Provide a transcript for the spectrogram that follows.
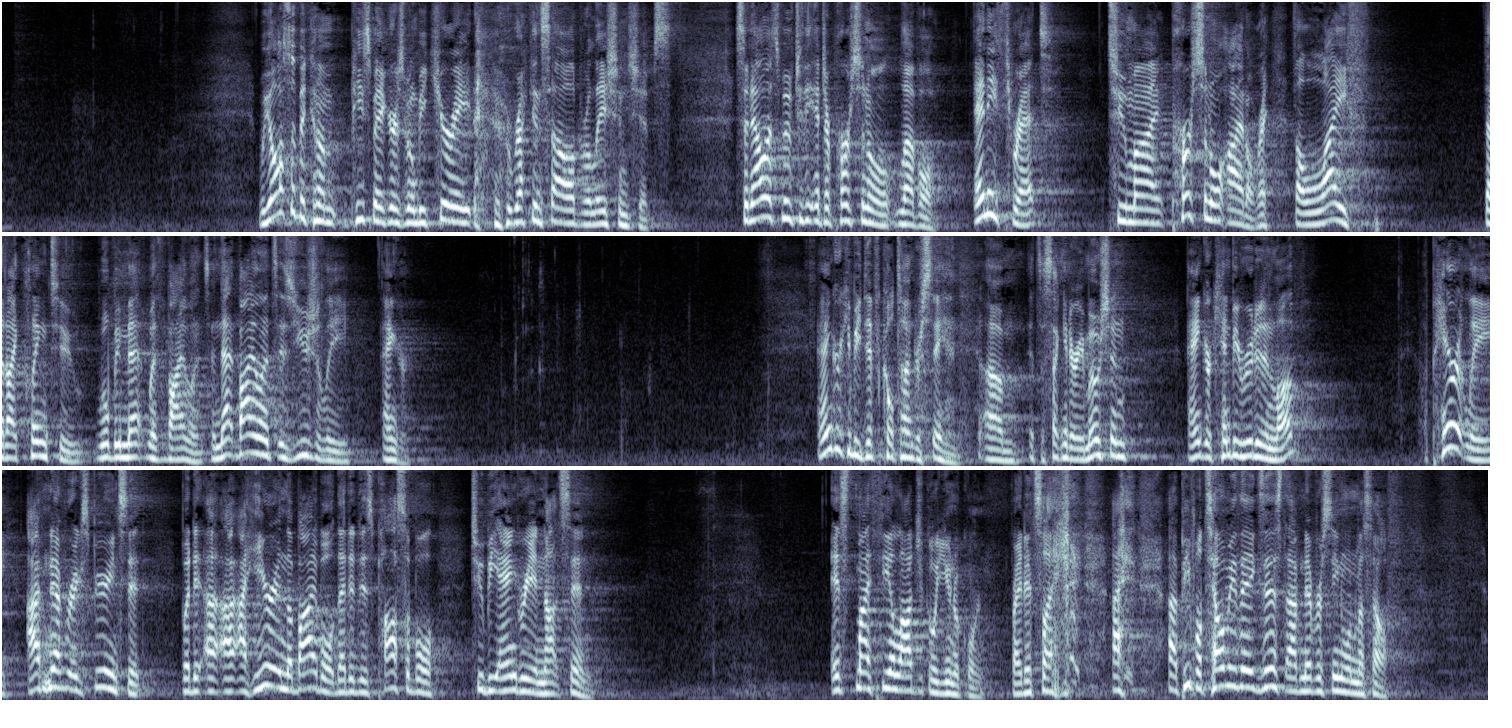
We also become peacemakers when we curate reconciled relationships. So now let's move to the interpersonal level. Any threat to my personal idol, right? The life that I cling to will be met with violence. And that violence is usually anger. Anger can be difficult to understand. Um, it's a secondary emotion. Anger can be rooted in love. Apparently, I've never experienced it, but it, I, I hear in the Bible that it is possible to be angry and not sin. It's my theological unicorn right? It's like I, uh, people tell me they exist, I've never seen one myself.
